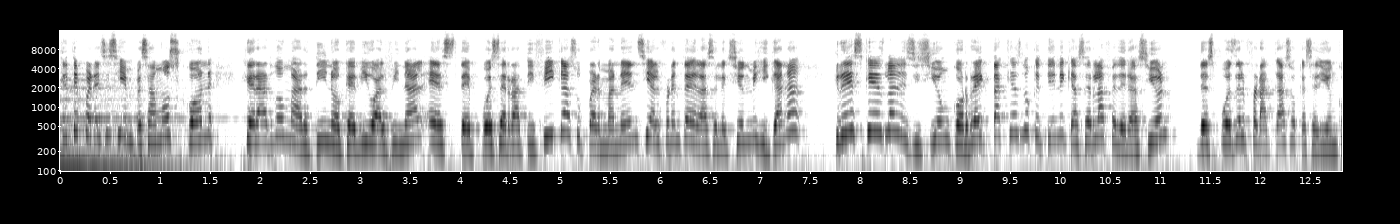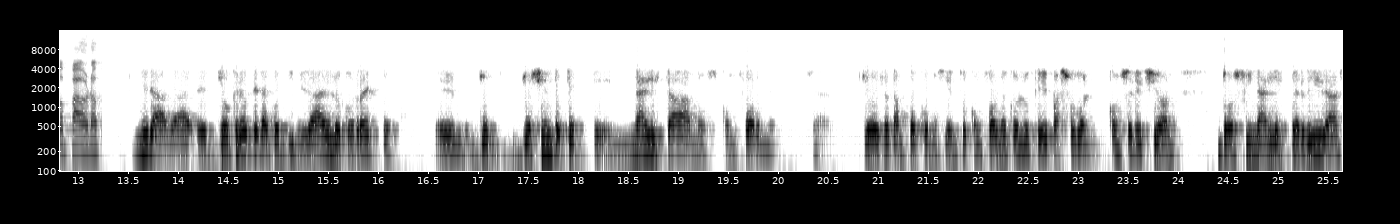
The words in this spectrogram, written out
¿Qué te parece si empezamos con Gerardo Martino? Que digo, al final, este, pues se ratifica su permanencia al frente de la selección mexicana, ¿Crees que es la decisión correcta? ¿Qué es lo que tiene que hacer la federación después del fracaso que se dio en Copa Oro? Mira, eh, yo creo que la continuidad es lo correcto. Eh, yo, yo siento que eh, nadie estábamos conforme. O sea, yo, yo tampoco me siento conforme con lo que pasó con, selección. Dos finales perdidas,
